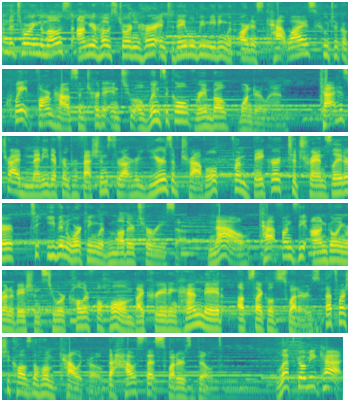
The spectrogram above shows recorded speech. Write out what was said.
Welcome to Touring the Most. I'm your host, Jordan Hurt, and today we'll be meeting with artist Katwise, who took a quaint farmhouse and turned it into a whimsical rainbow wonderland. Kat has tried many different professions throughout her years of travel, from baker to translator to even working with Mother Teresa. Now, Kat funds the ongoing renovations to her colorful home by creating handmade, upcycled sweaters. That's why she calls the home Calico, the house that sweaters built. Let's go meet Kat.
